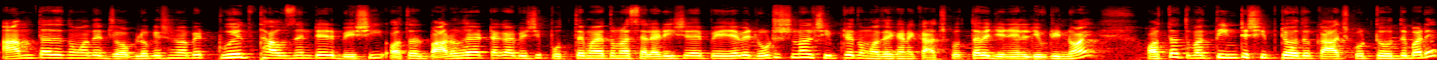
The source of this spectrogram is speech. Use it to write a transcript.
আমতাতে তোমাদের জব লোকেশন হবে টুয়েলভ থাউজেন্ডের বেশি, অর্থাৎ বারো হাজার টাকার বেশি প্রত্যেক মাসে তোমরা স্যালারি হিসেবে পেয়ে যাবে। রোটেশনাল শিফটে তোমাদের এখানে কাজ করতে হবে জেনারেল ডিউটি নয়। অর্থাৎ তোমার তিনটে শিফটে হয়তো কাজ করতে হতে পারে।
